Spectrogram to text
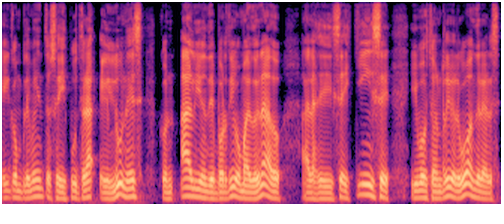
El complemento se disputará el lunes con Albion Deportivo Maldonado a las 16.15 y Boston River Wanderers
